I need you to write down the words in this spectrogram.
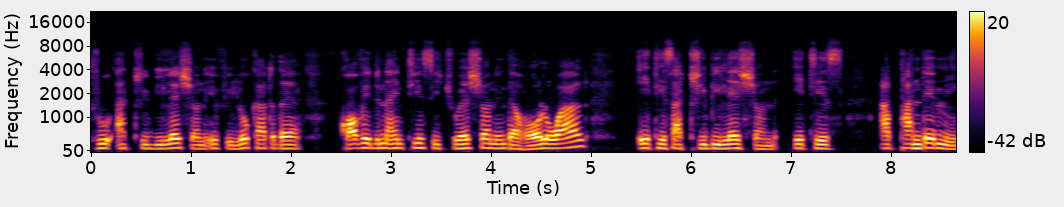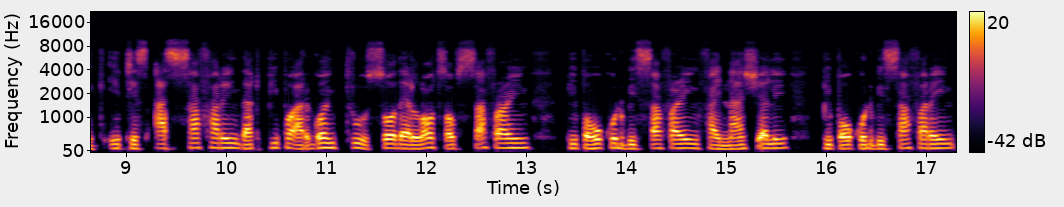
through a tribulation. If you look at the COVID 19 situation in the whole world, it is a tribulation. It is a pandemic. It is a suffering that people are going through. So there are lots of suffering. People who could be suffering financially, people who could be suffering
